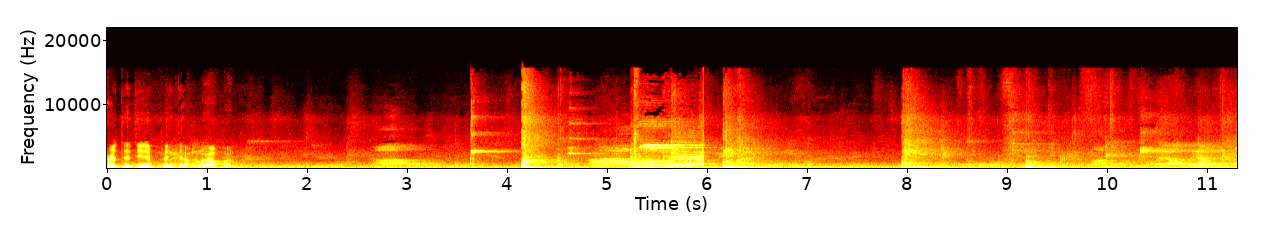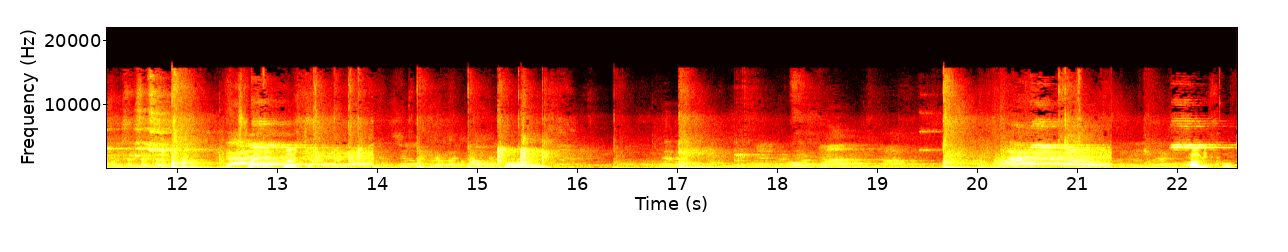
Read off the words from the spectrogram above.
Heard they didn't play that well, but good job, Trey. Boys. Public school.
